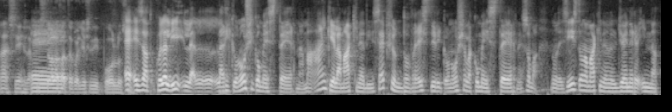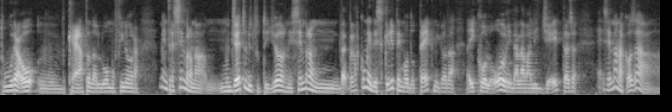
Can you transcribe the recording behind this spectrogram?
Ah sì, la pistola eh, fatta con gli ossi di pollo. Sì. Eh, esatto, quella lì la, la, riconosci come esterna, ma anche la macchina di Inception dovresti riconoscerla come esterna. Insomma, non esiste una macchina del genere in natura o eh, creata dall'uomo finora. Mentre sembra una, un oggetto di tutti i giorni, sembra un, da, da come è descritta in modo tecnico, da, dai colori, dalla valigetta, cioè, eh, sembra una cosa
